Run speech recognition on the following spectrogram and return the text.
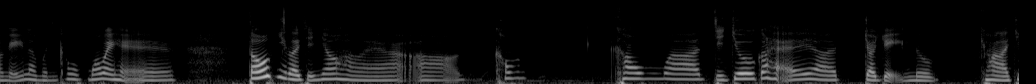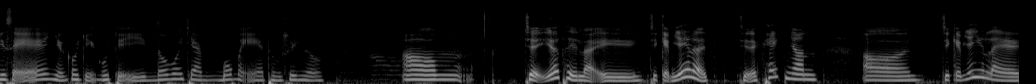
uh, nghĩ là mình có một mối quan hệ tốt như là chị Nho hoặc là uh, không không uh, chị chưa có thể uh, trò chuyện được hoặc là chia sẻ những câu chuyện của chị đối với cha bố mẹ thường xuyên được? Um, chị á thì lại chị cảm giác là chị lại khác nhân. Uh, chị cảm giác như là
